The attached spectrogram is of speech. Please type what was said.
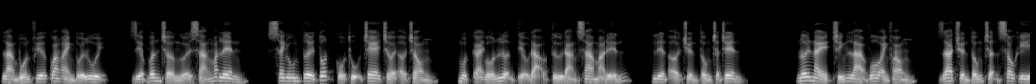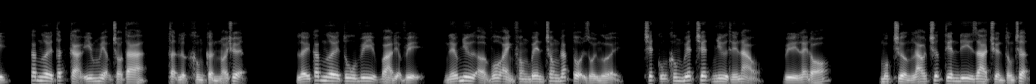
làm bốn phía quang ảnh tối lui, diệp vân chở người sáng mắt lên, xanh un tươi tốt cổ thụ che trời ở trong, một cái hỗn lượn tiểu đạo từ đàng xa mà đến, liền ở truyền tống trận trên. Nơi này chính là vô ảnh phong ra truyền tống trận sau khi, các ngươi tất cả im miệng cho ta, tận lực không cần nói chuyện. Lấy các ngươi tu vi và địa vị, nếu như ở vô ảnh phong bên trong đắc tội rồi người, chết cũng không biết chết như thế nào, vì lẽ đó, Mục trưởng lao trước tiên đi ra truyền tống trận,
